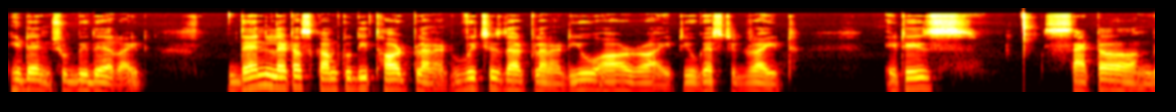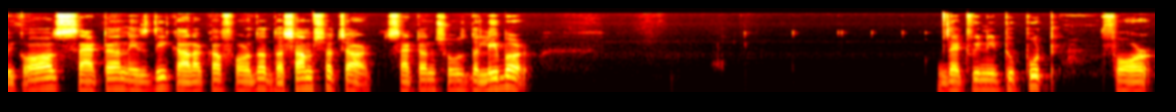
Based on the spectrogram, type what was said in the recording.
hidden should be there, right? Then let us come to the third planet. Which is that planet? You are right. You guessed it right. It is Saturn because Saturn is the Karaka for the Dashamsha chart. Saturn shows the labor that we need to put for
